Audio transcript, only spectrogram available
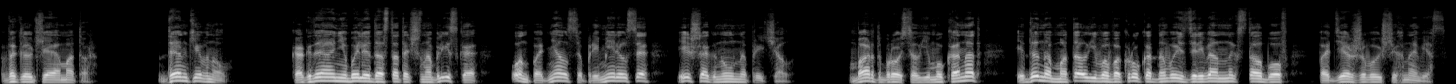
выключая мотор. Дэн кивнул. Когда они были достаточно близко, он поднялся, примерился и шагнул на причал. Барт бросил ему канат, и Дэн обмотал его вокруг одного из деревянных столбов, поддерживающих навес.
